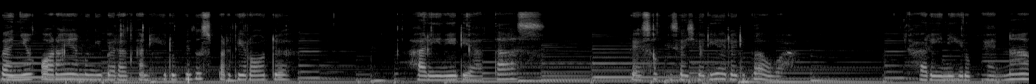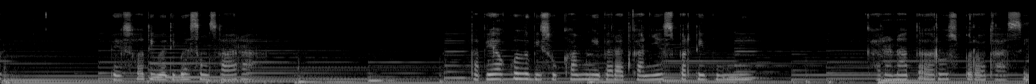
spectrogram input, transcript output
banyak orang yang mengibaratkan hidup itu seperti roda. Hari ini di atas, besok bisa jadi ada di bawah. Hari ini hidup enak, besok tiba-tiba sengsara. Tapi aku lebih suka mengibaratkannya seperti bumi, karena terus berotasi.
